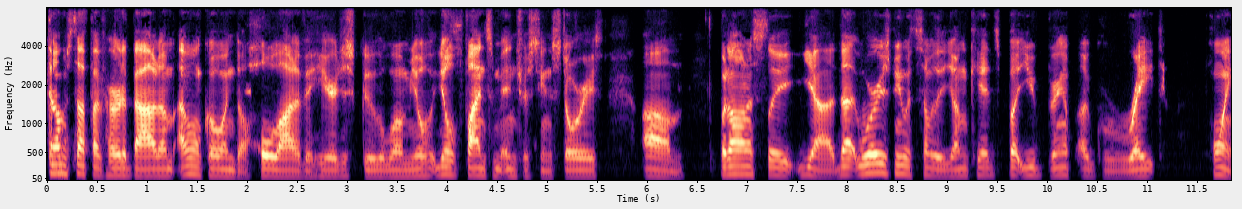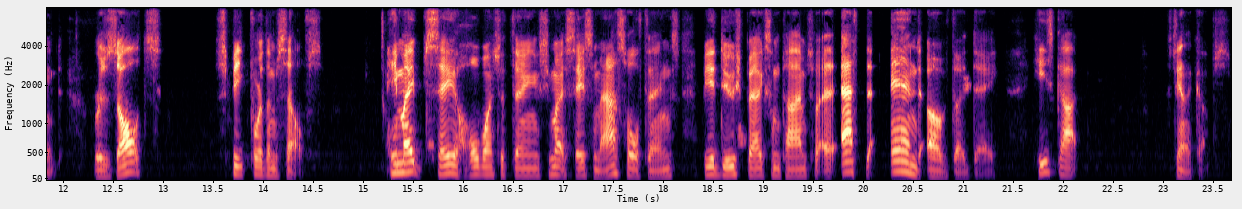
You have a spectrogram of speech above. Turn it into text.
dumb stuff I've heard about him. I won't go into a whole lot of it here. Just Google him. You'll you'll find some interesting stories. Um, but honestly, yeah, that worries me with some of the young kids. But you bring up a great point. Results speak for themselves. He might say a whole bunch of things. He might say some asshole things, be a douchebag sometimes. But at the end of the day, he's got Stanley Cups.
